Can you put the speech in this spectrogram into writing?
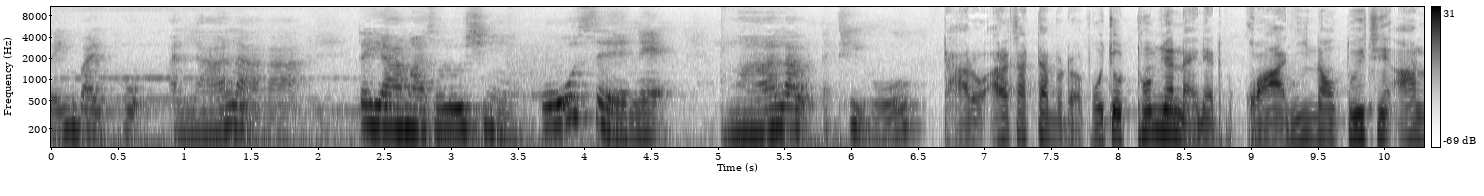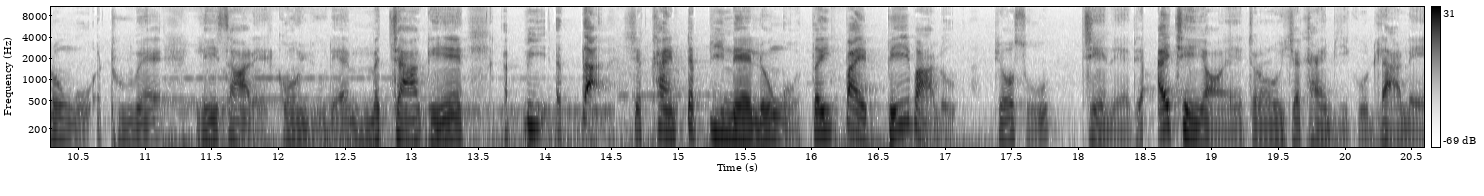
တိမ့်ပိုက်ဖို့အလားလာကတရားမှာဆိုလို့ရှိရင်60နဲ့5လောက်အထိကိုဒါကတော့အာရကတက်မတော်ဗိုလ်ချုပ်ထွန်းမြတ်နိုင်တဲ့ကွာညီနောင်သွေးချင်းအားလုံးကိုအထူးပဲလေးစားတယ်ဂုဏ်ယူတယ်မကြခင်အပီအသက်ရခိုင်တက်ပြည်နယ်လုံးကိုတိမ့်ပိုက်ပေးပါလို့ပြောဆိုကျင်တယ်ဗျအဲ့ချိန်ရောက်ရင်ကျွန်တော်တို့ရခိုင်ပြည်ကိုလာလေ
